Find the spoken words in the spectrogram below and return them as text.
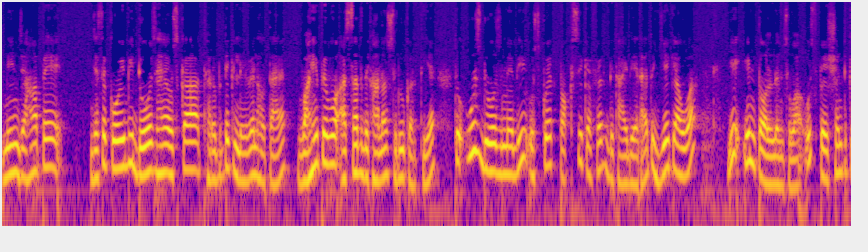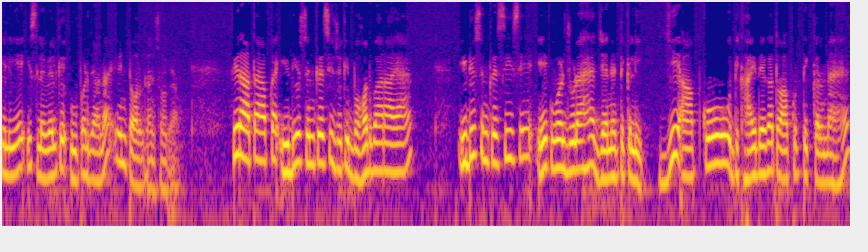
मीन जहाँ पे जैसे कोई भी डोज है, उसका थेरेपेटिक लेवल होता है, वहीं पे वो असर दिखाना शुरू करती है तो उस डोज में भी उसको एक टॉक्सिक इफ़ेक्ट दिखाई दे रहा है। तो ये क्या हुआ? ये इनटॉलरेंस हुआ। उस पेशेंट के लिए इस लेवल के ऊपर जाना इनटॉलरेंस हो गया। फिर आता है आपका ईडियोसिंक्रेसी जो कि बहुत बार आया है। ईडियोसिंक्रेसी से एक वर्ड जुड़ा है जेनेटिकली ये आपको दिखाई देगा तो आपको टिक करना है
